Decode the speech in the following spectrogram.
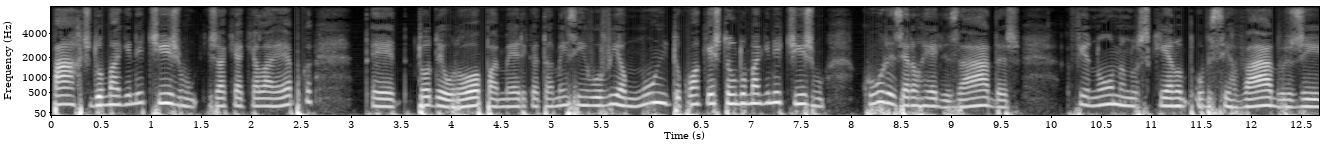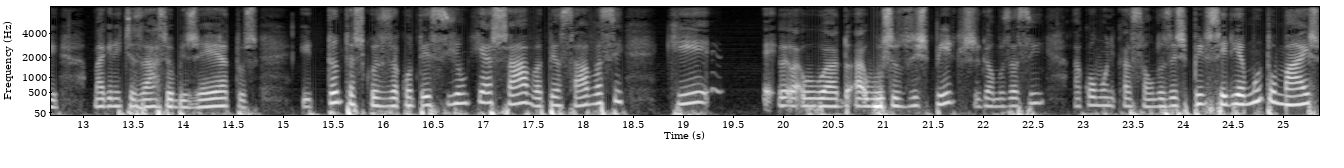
parte do magnetismo, já que naquela época é, toda a Europa, a América também se envolvia muito com a questão do magnetismo. Curas eram realizadas, fenômenos que eram observados de magnetizar-se objetos, e tantas coisas aconteciam que achava, pensava-se que eh, os espíritos, digamos assim, a comunicação dos espíritos seria muito mais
